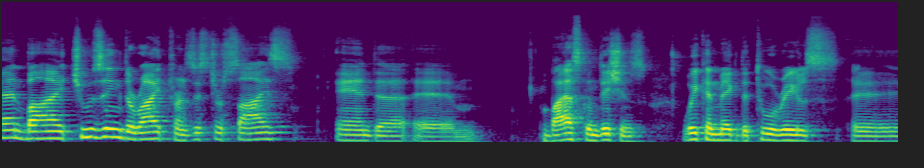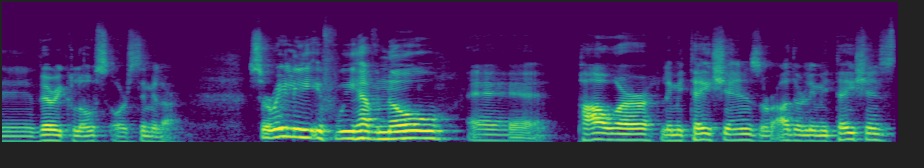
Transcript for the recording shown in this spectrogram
And by choosing the right transistor size and um, bias conditions, we can make the two reals uh, very close or similar. So really, if we have no uh, power limitations or other limitations,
